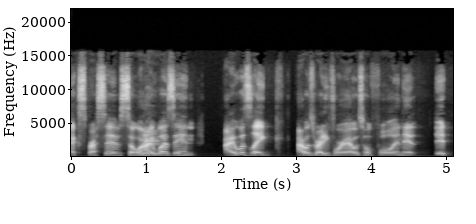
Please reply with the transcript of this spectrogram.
expressive. So I wasn't I was like I was ready for it. I was hopeful and it it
